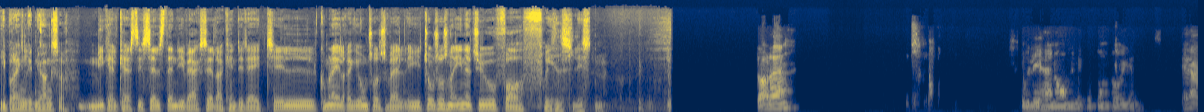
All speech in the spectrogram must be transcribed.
I bringer lidt nuancer. Michael Kastis, selvstændig iværksætter og kandidat til kommunal regionsrådsvalg i 2021 for Frihedslisten. Sådan. Skal vi lige have en ordentlig mikrofon på igen? Ja.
